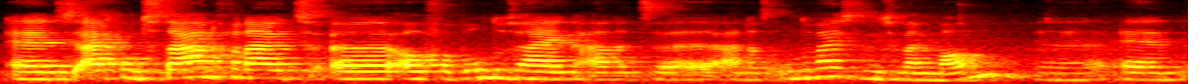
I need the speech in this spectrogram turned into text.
En het is eigenlijk ontstaan vanuit al verbonden zijn aan het, aan het onderwijs. Toen is mijn man. En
